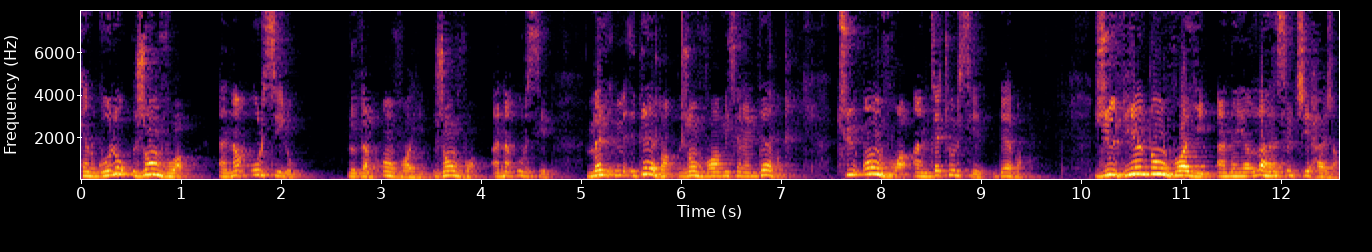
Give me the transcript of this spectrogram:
كنقولوا j'envoie أنا ارسل le verbe envoyer j'envoie أنا ارسل دابا j'envoie مثلا دابا tu envoies انت ترسل دابا je viens d'envoyer أنا يلاه رسلت شي حاجة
